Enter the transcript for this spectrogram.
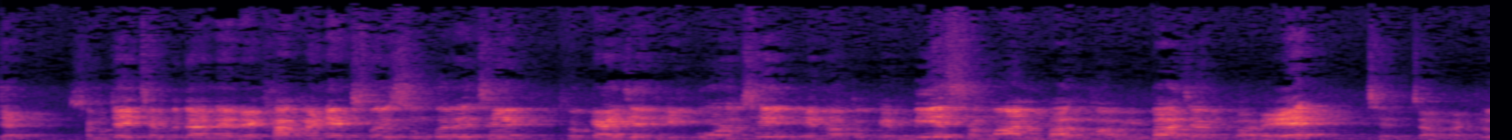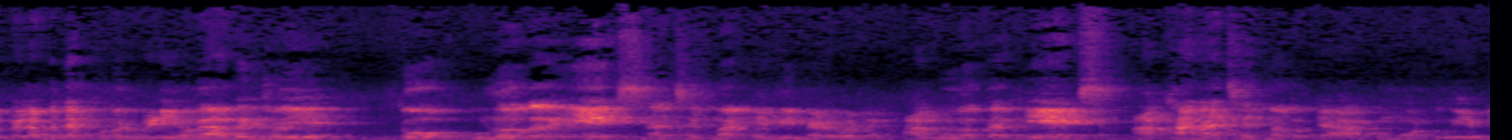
જાય. સમજાય છે બધાને? રેખાખંડ xy શું કરે છે? તો કે આ જે ત્રિકોણ છે, એનો તો કે બે સમાન ભાગમાં વિભાજન કરે છે. ચાલો, આટલું પહેલા બધાને ખબર પડી. હવે આગળ જોઈએ. તો ગુણોત્તર ax ના છેદમાં ab મેળવો. એટલે આ ગુણોત્તર ax આખાના છેદમાં તો કે આખું મોટું ab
